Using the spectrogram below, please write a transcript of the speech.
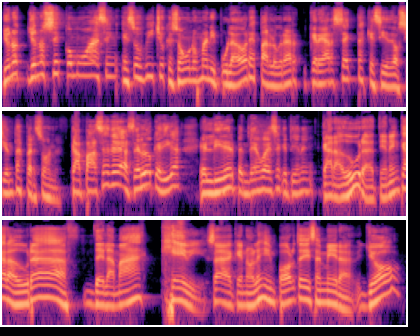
Yo no, yo no sé cómo hacen esos bichos que son unos manipuladores para lograr crear sectas que si de 200 personas. Capaces de hacer lo que diga el líder pendejo ese que tienen. cara dura, tienen cara dura de la más heavy, o sea, que no les importa y dicen, mira, yo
